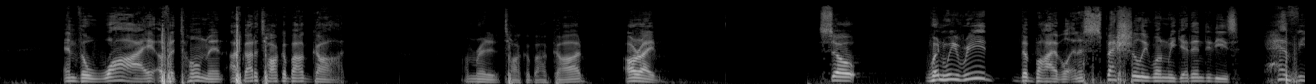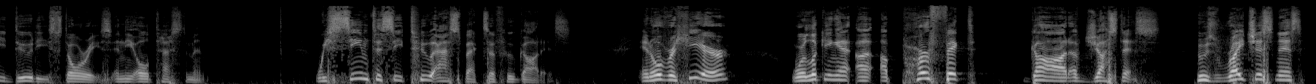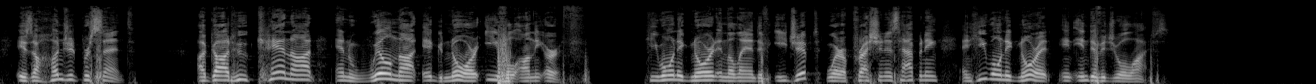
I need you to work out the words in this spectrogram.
and the why of atonement, I've got to talk about God. I'm ready to talk about God. All right. So, when we read the Bible, and especially when we get into these heavy duty stories in the Old Testament, we seem to see two aspects of who God is. And over here, we're looking at a, a perfect God of justice, whose righteousness is 100%. A God who cannot and will not ignore evil on the earth. He won't ignore it in the land of Egypt, where oppression is happening, and he won't ignore it in individual lives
